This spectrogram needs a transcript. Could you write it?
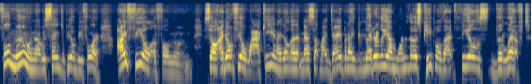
full moon i was saying to people before i feel a full moon so i don't feel wacky and i don't let it mess up my day but i literally i'm one of those people that feels the lift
